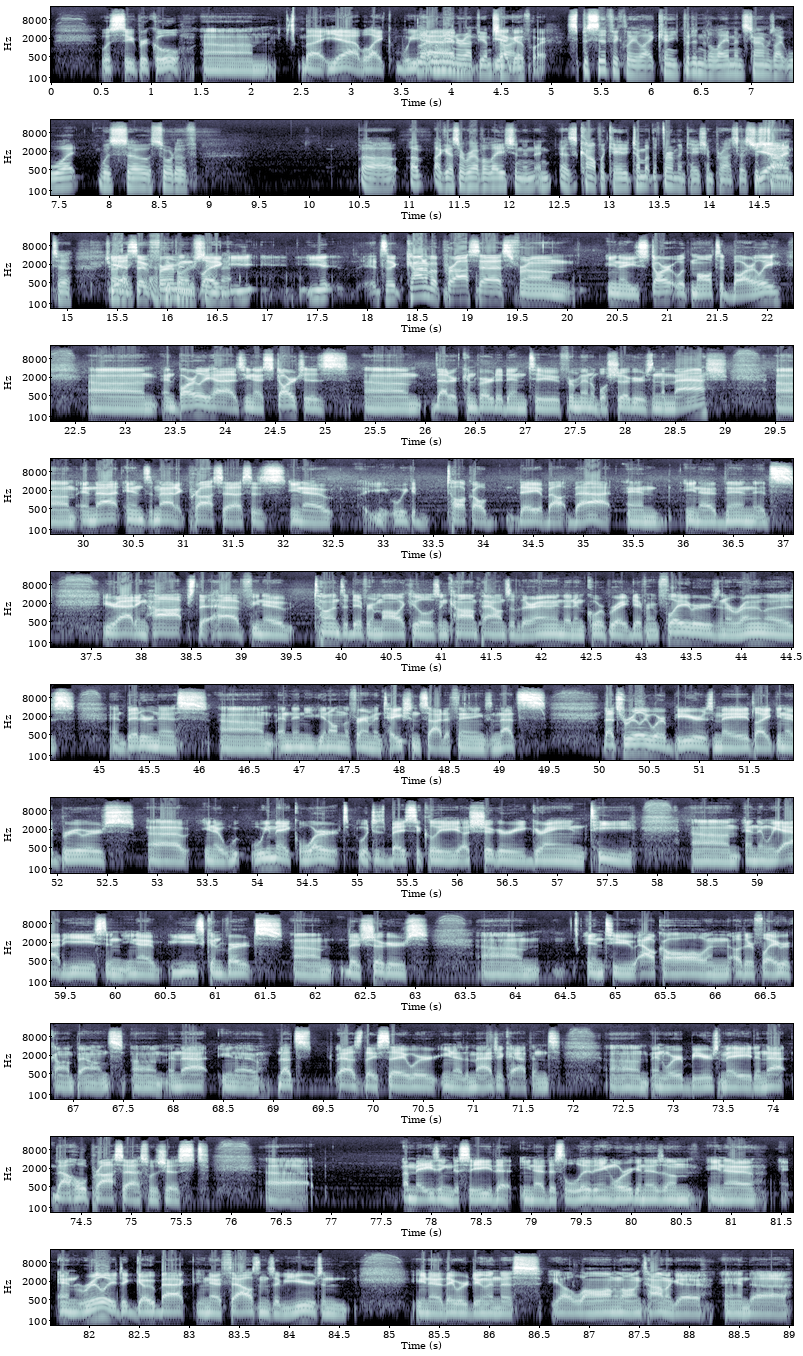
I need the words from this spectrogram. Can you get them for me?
was super cool. Um, but yeah, like we Let, had, let me interrupt you. I'm yeah, sorry. go for it. Specifically, like, can you put it into layman's terms? Like, what was so sort of, uh, a, I guess, a revelation and, and as complicated? Talking about the fermentation process. Just Yeah. trying to, trying yeah, to so ferment like you, it's a kind of a process from you know you start with malted barley, um, and barley has you know starches um, that are converted into fermentable sugars in the mash, um, and that enzymatic process is you know we could talk all day about that, and you know then it's you're adding hops that have you know tons of different molecules and compounds of their own that incorporate different flavors and aromas and bitterness um, and then you get on the fermentation side of things and that's that's really where beer is made. Like you know brewers uh, you know w- we make wort which is basically a sugary grain tea um, and then we add yeast and you know yeast converts um, those sugars um, into alcohol and other flavor compounds um, and that you know that's as they say where you know the magic happens um, and where beer's made. And that that whole process was just uh, amazing to see that you know this living organism you know and really to go back you know thousands of years and you know they were doing this you know, a long long time ago and uh,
